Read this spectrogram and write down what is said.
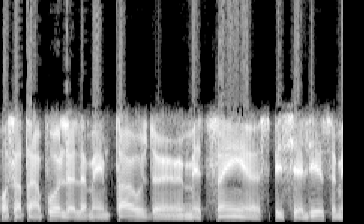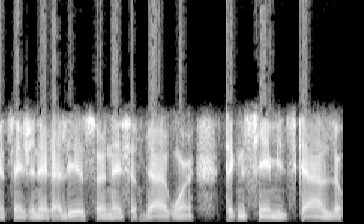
on s'entend pas la, même tâche d'un médecin euh, spécialiste, un médecin généraliste, un infirmière ou un technicien médical. Là.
